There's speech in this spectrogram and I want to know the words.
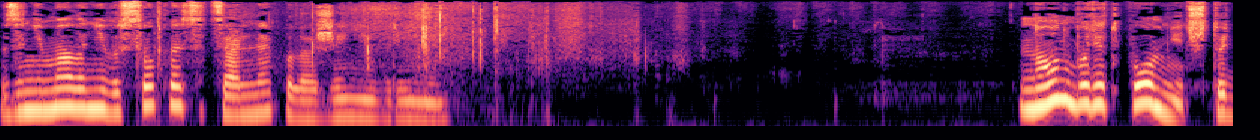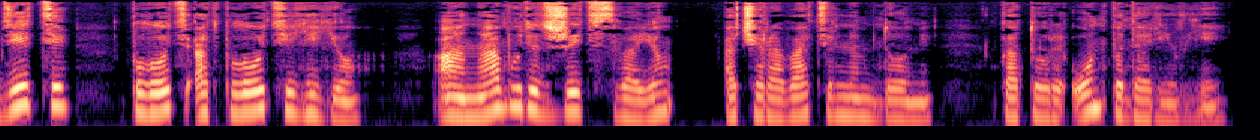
занимала невысокое социальное положение в Риме. Но он будет помнить, что дети — плоть от плоти ее, а она будет жить в своем очаровательном доме, который он подарил ей.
